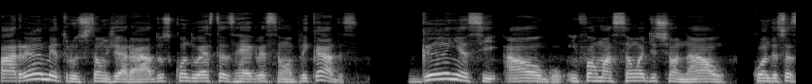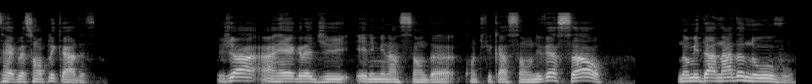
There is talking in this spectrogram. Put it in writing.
parâmetros são gerados quando estas regras são aplicadas. Ganha-se algo, informação adicional, quando essas regras são aplicadas. Já a regra de eliminação da quantificação universal não me dá nada novo,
